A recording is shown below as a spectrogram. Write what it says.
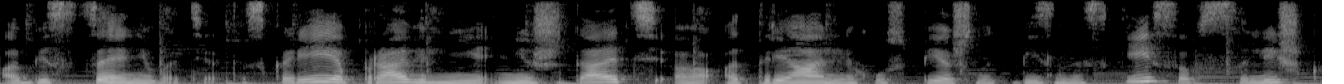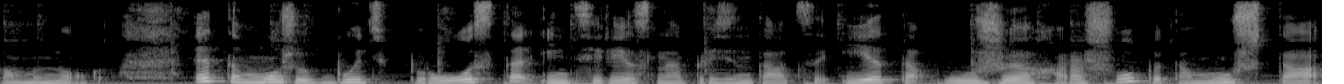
обесценивать это. Скорее, правильнее не ждать э, от реальных успешных бизнес-кейсов слишком много. Это может быть просто интересная презентация презентации. И это уже хорошо, потому что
